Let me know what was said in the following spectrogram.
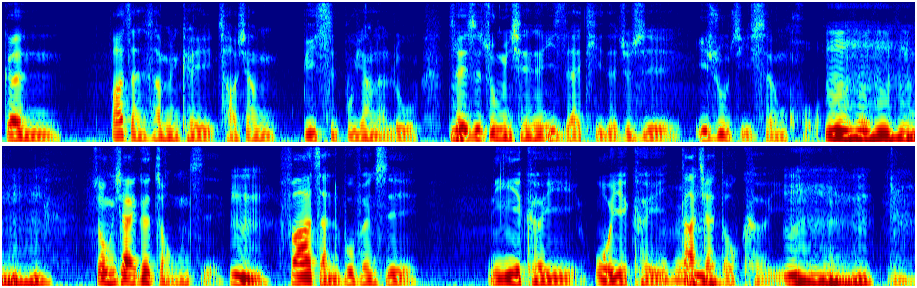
更发展上面可以朝向彼此不一样的路。嗯、这也是朱敏先生一直在提的，就是艺术及生活。嗯哼哼哼哼，种下一颗种子，嗯，发展的部分是你也可以，我也可以，嗯、大家都可以。嗯哼哼哼，嗯，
